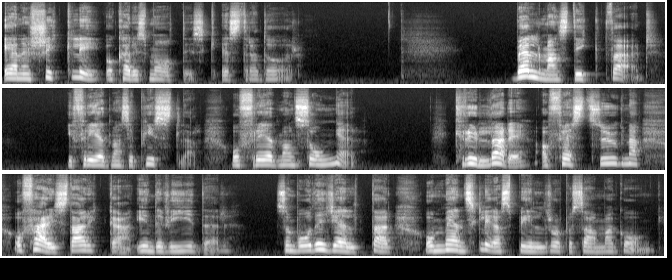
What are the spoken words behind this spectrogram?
är han en skicklig och karismatisk estradör. Bellmans diktvärld i Fredmans epistlar och Fredmans sånger kryllar det av festsugna och färgstarka individer som både är hjältar och mänskliga spillror på samma gång.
